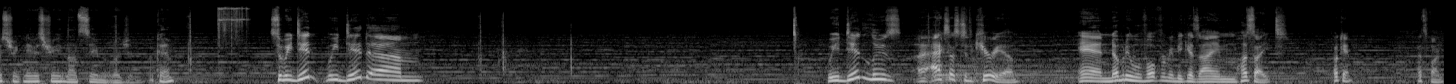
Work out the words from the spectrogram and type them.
Strength, navy strength, not same religion. Okay. So we did, we did, um, We did lose uh, access to the Curia, and nobody will vote for me because I'm Hussite. Okay, that's fine.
